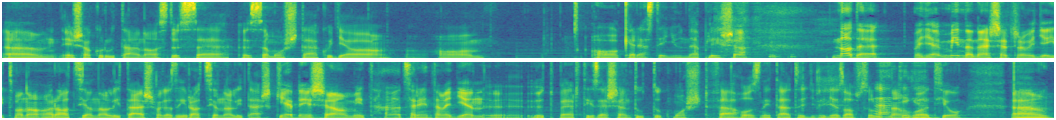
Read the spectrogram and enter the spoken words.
Um, és akkor utána azt össze, összemosták ugye a, a, a keresztény ünneplése. Na de ugye minden esetre ugye itt van a, a racionalitás, meg az irracionalitás kérdése, amit hát szerintem egy ilyen 5 per 10-esen tudtuk most felhozni, tehát hogy, hogy ez abszolút hát nem igen. volt jó. Nem, um,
